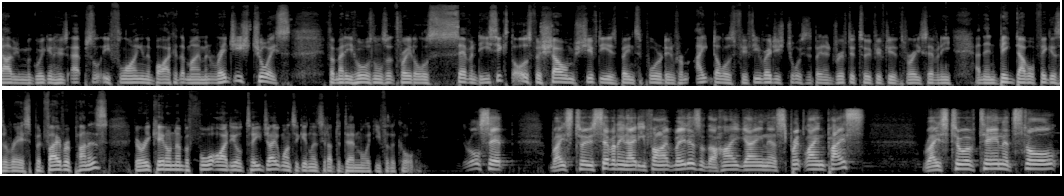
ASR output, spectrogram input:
Darby McGuigan, who's absolutely flying in the bike at the moment. Reggie's Choice for Matty Horsnells at $3.70. $6 for Show 'em Shifty has been supported in from $8.50. Reggie's Choice has been adrift at 250 to 370 and then big double figures the rest. But favourite punters, very keen on number four, Ideal TJ. Once again, let's head up to Dan Malecki for the call. They're all set. Race two, 1785 metres of the high gain uh, sprint lane pace. Race two of 10 at Stawell.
